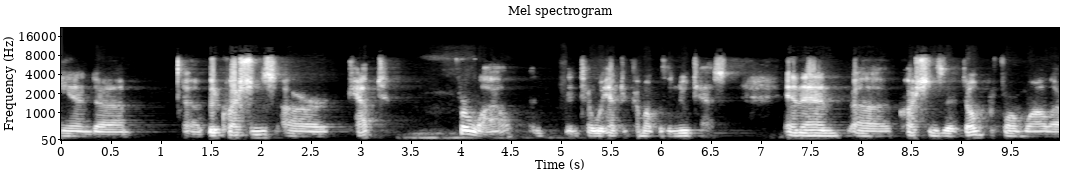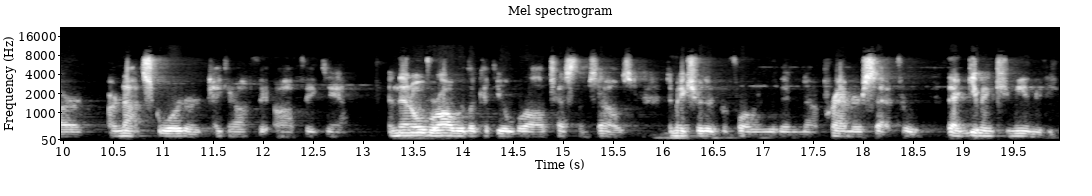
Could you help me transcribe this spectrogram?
And good questions are kept for a while until we have to come up with a new test. And then uh, questions that don't perform well are are not scored or taken off the off the exam. And then overall, we look at the overall tests themselves to make sure they're performing within parameters set for that given community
